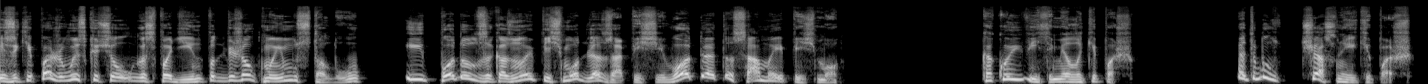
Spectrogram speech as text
Из экипажа выскочил господин, подбежал к моему столу и подал заказное письмо для записи. Вот это самое письмо. Какой вид имел экипаж? Это был частный экипаж.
